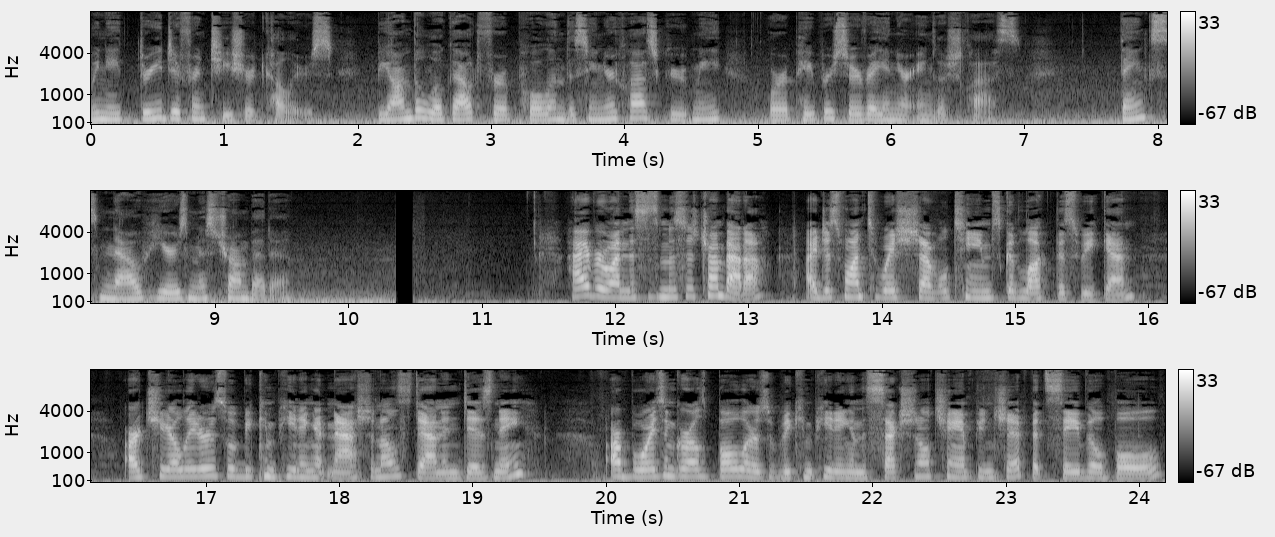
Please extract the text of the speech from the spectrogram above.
We need three different t shirt colors. Be on the lookout for a poll in the senior class GroupMe or a paper survey in your English class. Thanks. Now here's Miss Trombetta. Hi everyone, this is Mrs. Trombetta. I just want to wish several teams good luck this weekend. Our cheerleaders will be competing at nationals down in Disney. Our boys and girls bowlers will be competing in the sectional championship at Sayville Bowl.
